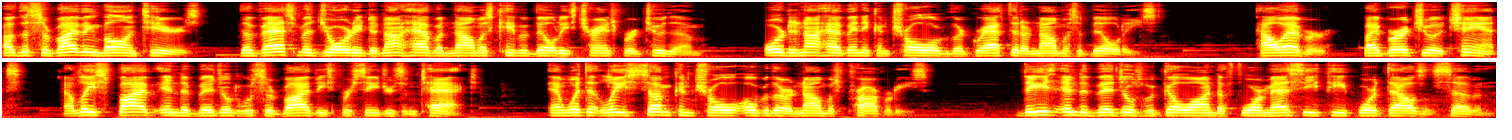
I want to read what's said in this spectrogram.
of the surviving volunteers, the vast majority did not have anomalous capabilities transferred to them, or did not have any control over their grafted anomalous abilities. However, by virtue of chance, at least five individuals would survive these procedures intact, and with at least some control over their anomalous properties. These individuals would go on to form SCP-4007.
